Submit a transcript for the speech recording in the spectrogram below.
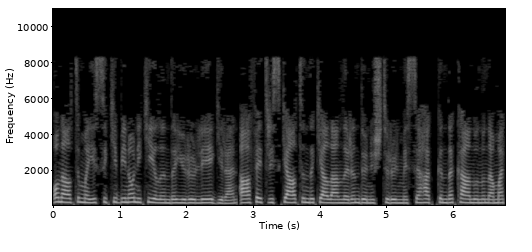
16 Mayıs 2012 yılında yürürlüğe giren, afet riski altındaki alanların dönüştürülmesi hakkında kanunun amaç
